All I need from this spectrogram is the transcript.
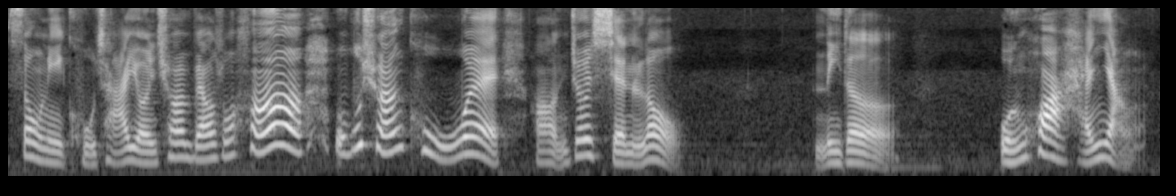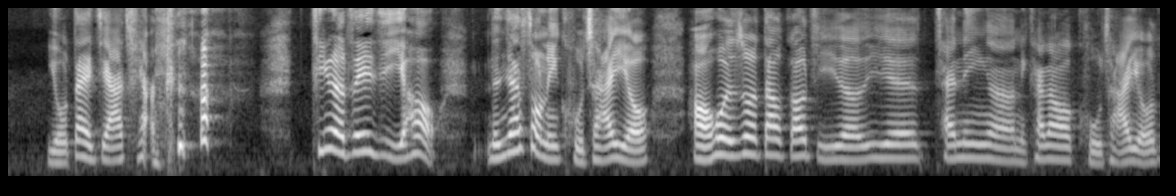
送你苦茶油，你千万不要说哈，我不喜欢苦味，好，你就会显露你的文化涵养有待加强。听了这一集以后，人家送你苦茶油，好，或者说到高级的一些餐厅啊，你看到苦茶油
